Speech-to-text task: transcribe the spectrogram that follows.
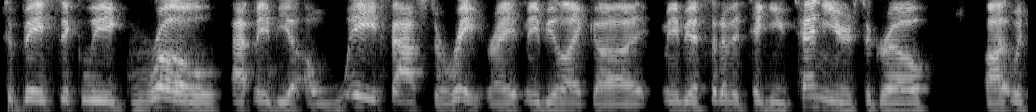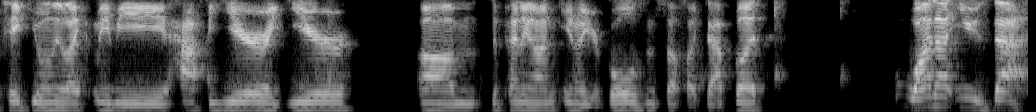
to basically grow at maybe a, way faster rate right? Maybe like uh, maybe instead of it taking you 10 years to grow uh, it would take you only like maybe half a year a year um, depending on you know your goals and stuff like that. But why not use that?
